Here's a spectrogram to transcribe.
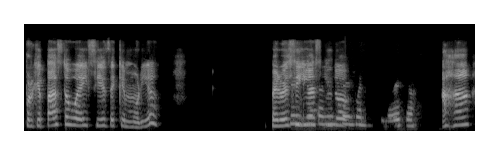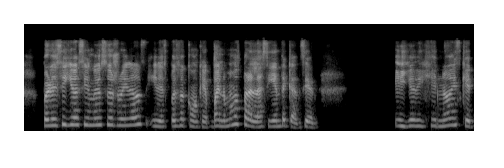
porque passed away sí es de que murió. Pero él siguió haciendo... Ajá, pero él siguió haciendo esos ruidos y después fue como que, bueno, vamos para la siguiente canción. Y yo dije, no, es que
